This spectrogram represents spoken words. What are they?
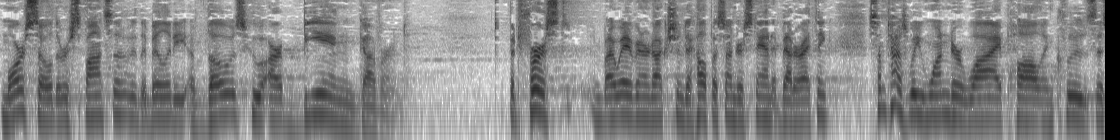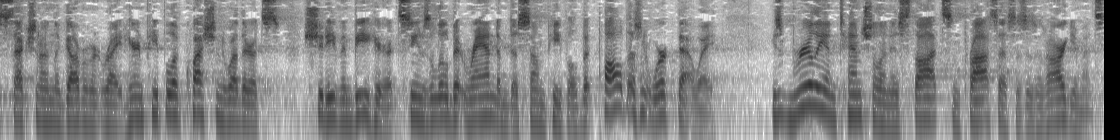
more so the responsibility of those who are being governed. But first, by way of introduction, to help us understand it better, I think sometimes we wonder why Paul includes this section on the government right here, and people have questioned whether it should even be here. It seems a little bit random to some people, but Paul doesn't work that way. He's really intentional in his thoughts and processes and arguments.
